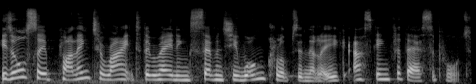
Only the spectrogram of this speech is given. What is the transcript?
He's also planning to write to the remaining 71 clubs in the league asking for their support.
